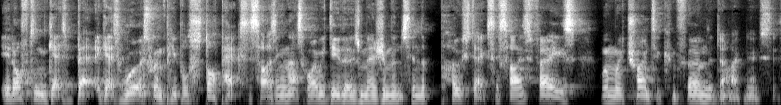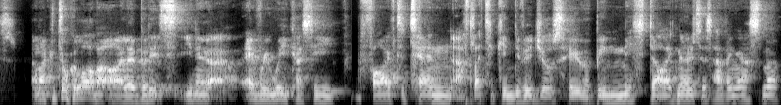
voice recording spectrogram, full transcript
it often gets better, gets worse when people stop exercising. And that's why we do those measurements in the post exercise phase when we're trying to confirm the diagnosis. And I can talk a lot about ILO, but it's, you know, every week I see five to 10 athletic individuals who have been misdiagnosed as having asthma,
